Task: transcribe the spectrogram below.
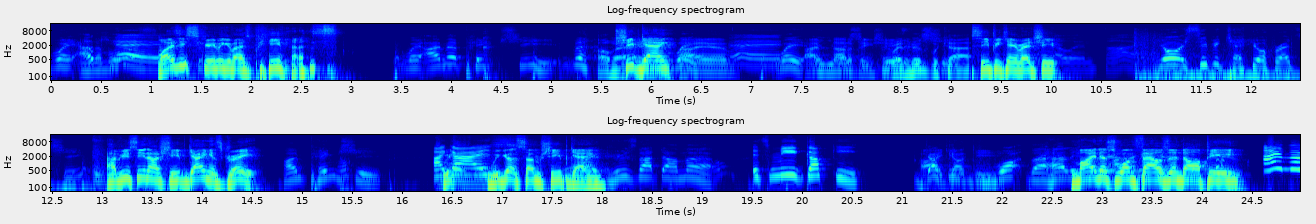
Wait, animal. Okay. Why is he screaming about his penis? Wait, I'm a pink sheep. Oh, hey. Sheep gang. Wait, I am. Hey. wait. are I'm you not a pink sheep. Who Wait, who's the sheep? cat? CPK red sheep. Helen. Hi. You're CPK. You're red sheep. Have you seen our sheep gang? It's great. I'm pink sheep. Hi We- guys. We got some sheep gang. Wait, who's that down there? It's me, Gucky. Hi, Gucky, Gucky. What the hell? are you 1000 RP. I'm a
